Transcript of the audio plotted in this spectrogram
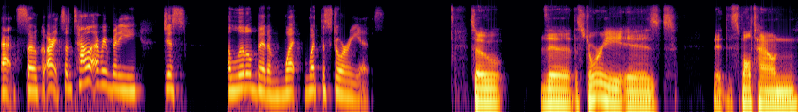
That's so. All right. So tell everybody just a little bit of what what the story is. So the the story is it's small town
